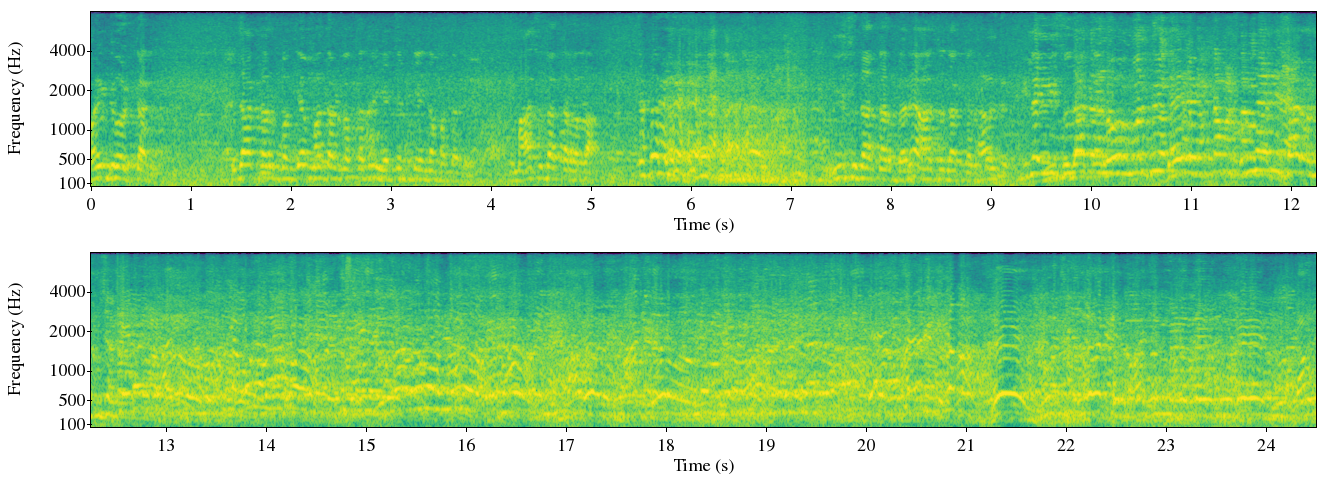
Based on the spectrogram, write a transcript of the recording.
ಮೈಂಡ್ ಒಟ್ಟಾಗಿ ಸುಧಾಕರ್ ಬಗ್ಗೆ ಮಾತಾಡ್ಬೇಕಂದ್ರೆ ಎಚ್ಚರಿಕೆಯಿಂದ ಮಾತಾಡಿ ನಿಮ್ಮ ಆ ಸುಧಾಕರ್ ಅಲ್ಲ ಈ ಸುಧಾಕರ್ ಬೇರೆ ಆ ಸುಧಾಕರ್ ಇಲ್ಲ, ಈ ಸುಧಾಕರ್ ನಾವು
